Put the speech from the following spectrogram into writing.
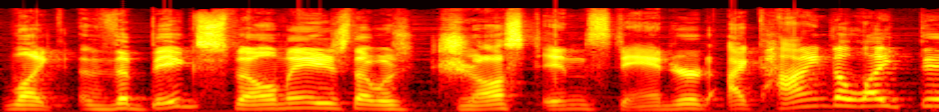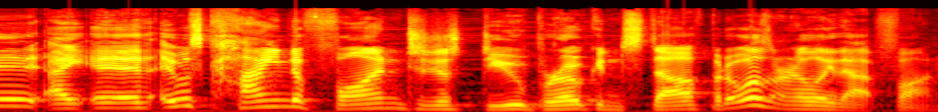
like the big spell mage that was just in standard, I kind of liked it. I, it was kind of fun to just do broken stuff, but it wasn't really that fun.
